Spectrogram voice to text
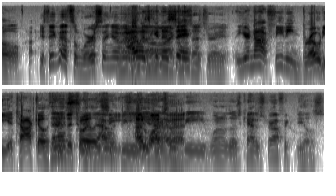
Oh, You think that's the worst thing I've I was No, gonna guess say- that's right. you're not feeding Brody a taco through That's the true. toilet That seat. would be. I'd yeah, watch that. that. would be one of those catastrophic deals.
